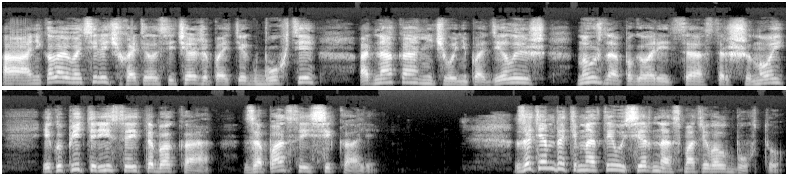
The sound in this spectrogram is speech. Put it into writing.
а Николаю Васильевичу хотелось сейчас же пойти к бухте, однако ничего не поделаешь, нужно поговорить со старшиной и купить риса и табака, запасы иссякали. Затем до темноты усердно осматривал бухту.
